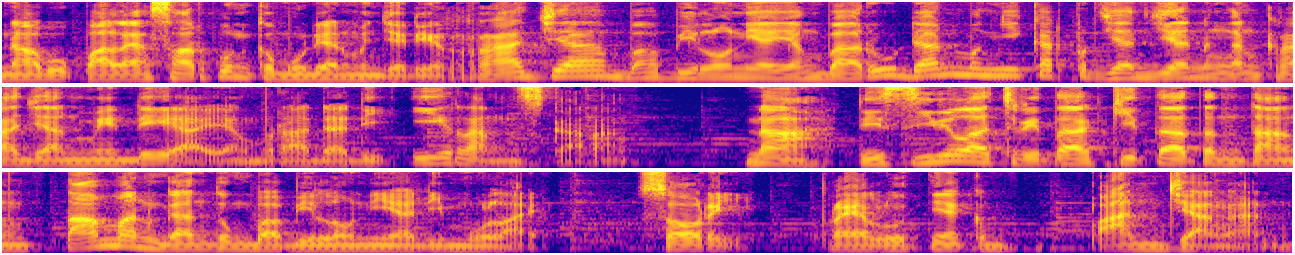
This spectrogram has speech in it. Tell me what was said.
Nabopolassar pun kemudian menjadi raja Babilonia yang baru dan mengikat perjanjian dengan kerajaan Medea yang berada di Iran sekarang. Nah, di sinilah cerita kita tentang Taman Gantung Babilonia dimulai. Sorry, prelude-nya kepanjangan.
